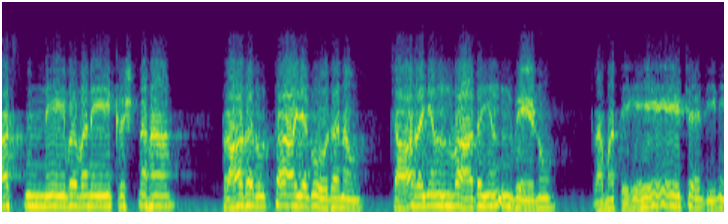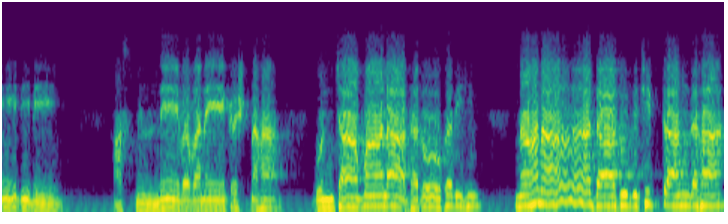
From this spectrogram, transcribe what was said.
अस्मिन्नेव वने कृष्णः प्रादरुत्थाय गोधनम् चारयन् वादयन् वेणु रमते च दिने दिने। अस्मिन्नेव वने कृष्णः गुञ्चामालाधरो हरिः नानादातु विचित्राङ्गः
